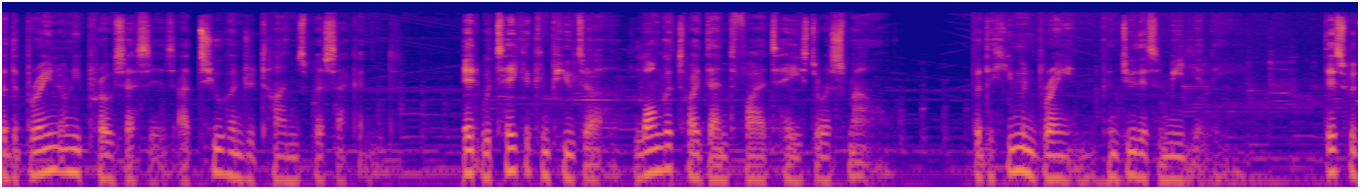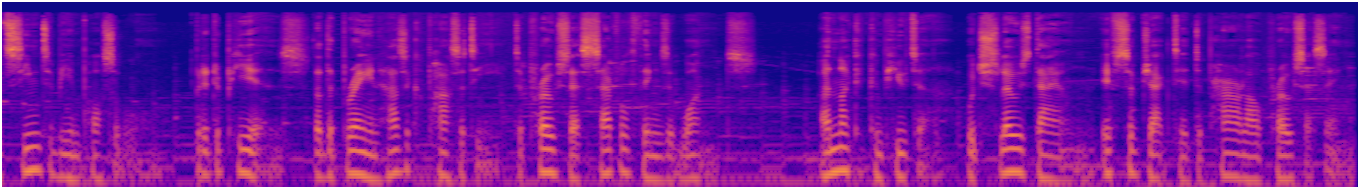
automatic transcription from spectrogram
but the brain only processes at 200 times per second. It would take a computer longer to identify a taste or a smell, but the human brain can do this immediately. This would seem to be impossible, but it appears that the brain has a capacity to process several things at once, unlike a computer, which slows down if subjected to parallel processing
